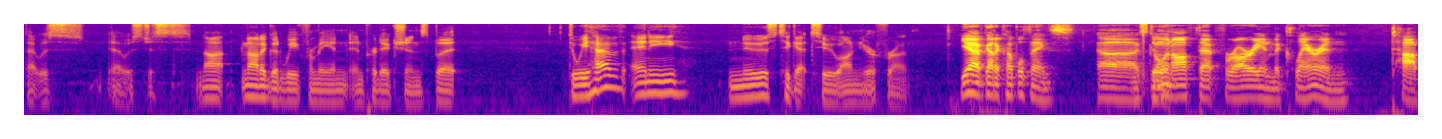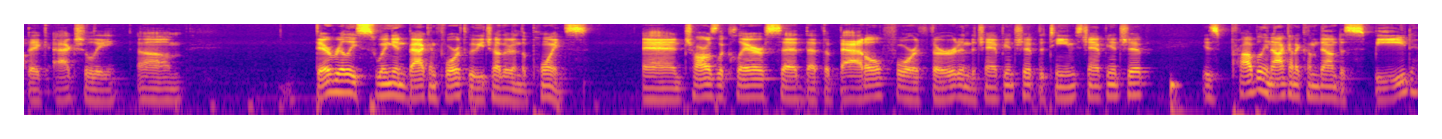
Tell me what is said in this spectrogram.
That was that was just not not a good week for me in, in predictions. But do we have any news to get to on your front? Yeah, I've got a couple things. Uh, going off that Ferrari and McLaren topic, actually, um, they're really swinging back and forth with each other in the points. And Charles Leclerc said that the battle for third in the championship, the team's championship, is probably not going to come down to speed,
